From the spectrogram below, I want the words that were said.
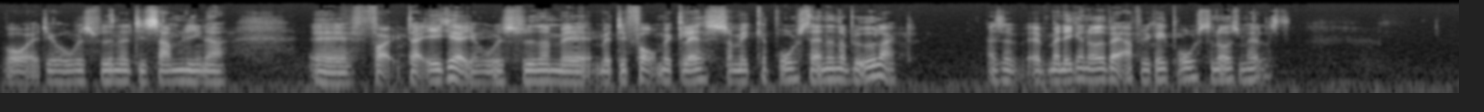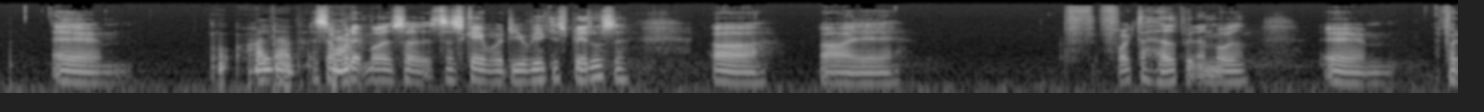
hvor at Jehovas vidner, de sammenligner øh, folk, der ikke er Jehovas vidner, med, med det form med glas, som ikke kan bruges til andet end at blive ødelagt. Altså, at man ikke er noget værd, for det kan ikke bruges til noget som helst. Øh, Hold op. så på den måde, så, så skaber de jo virkelig splittelse, og, og øh, frygt og had på en eller anden måde. Øhm, for,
